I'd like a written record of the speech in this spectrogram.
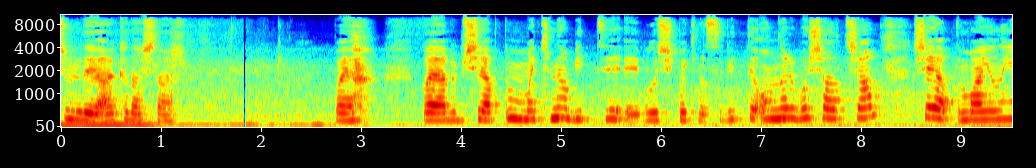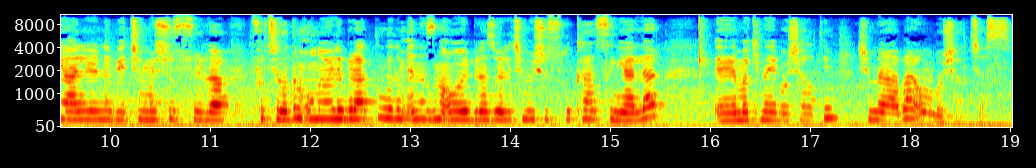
Şimdi arkadaşlar baya baya bir şey yaptım. Makine bitti. E, bulaşık makinesi bitti. Onları boşaltacağım. Şey yaptım. Banyonun yerlerini bir çamaşır suyla fırçaladım. Onu öyle bıraktım dedim. En azından o biraz öyle çamaşır sulu kalsın yerler. E, makineyi boşaltayım. Şimdi beraber onu boşaltacağız.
